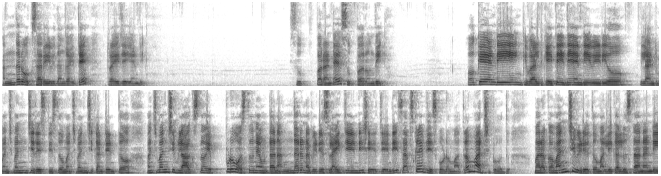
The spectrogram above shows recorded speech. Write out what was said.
అందరూ ఒకసారి ఈ విధంగా అయితే ట్రై చేయండి. సూపర్ అంటే సూపర్ ఉంది. ఓకే అండి ఇంక ఇవాళకి అయితే ఇదే అండి వీడియో. ఇలాంటి మంచి మంచి రెసిపీస్తో మంచి మంచి కంటెంట్తో మంచి మంచి వ్లాగ్స్తో ఎప్పుడూ వస్తూనే ఉంటాను. అందరూ నా వీడియోస్ లైక్ చేయండి షేర్ చేయండి సబ్స్క్రైబ్ చేసుకోవడం మాత్రం మర్చిపోవద్దు. మరొక మంచి వీడియోతో మళ్ళీ కలుస్తానండి.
